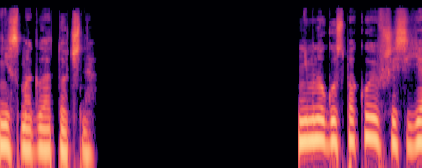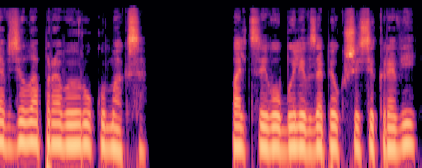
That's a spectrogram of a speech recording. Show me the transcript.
не смогла точно. Немного успокоившись, я взяла правую руку Макса. Пальцы его были в запекшейся крови,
